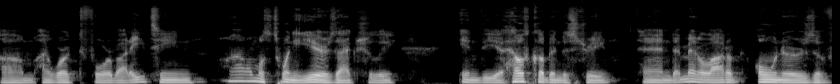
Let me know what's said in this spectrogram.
Um, I worked for about 18, almost 20 years actually, in the health club industry and I met a lot of owners of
